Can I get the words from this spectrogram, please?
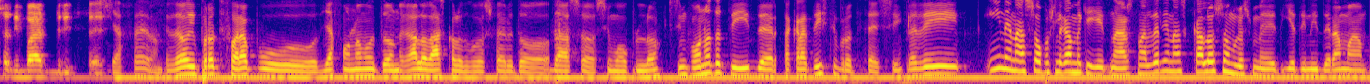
θα την πάρει την τρίτη θέση. Ενδιαφέρον. Εδώ η πρώτη φορά που διαφωνώ με τον μεγάλο δάσκαλο του ποδοσφαίρου, τον Ντάσο Σιμόπουλο. Συμφωνώ το ότι η Ιντερ θα κρατήσει την πρώτη θέση. Δηλαδή είναι ένας, όπως λέγαμε και για την Arsenal, δεν είναι ένας καλός όμιλος για την Ιντερ. Άμα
